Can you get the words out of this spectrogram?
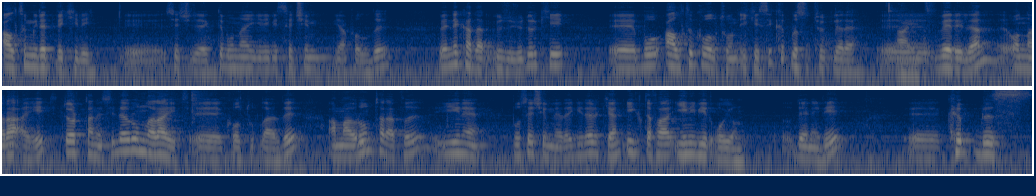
6 milletvekili e, seçilecekti. Bununla ilgili bir seçim yapıldı. Ve ne kadar üzücüdür ki e, bu altı koltuğun ikisi Kıbrıslı Türklere e, Ait. verilen, e, onlara ait. Dört tanesi de Rumlara ait e, koltuklardı. Ama Rum tarafı yine bu seçimlere girerken ilk defa yeni bir oyun denedi. E, Kıbrıs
